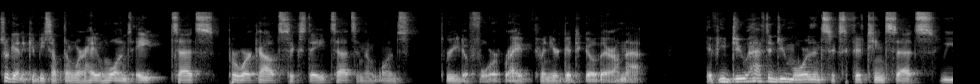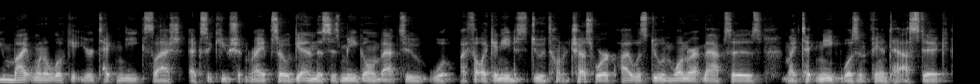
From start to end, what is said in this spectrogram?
So again, it could be something where, hey, one's eight sets per workout, six to eight sets, and then one's three to four, right? When you're good to go there on that. If you do have to do more than six to 15 sets, you might want to look at your technique slash execution, right? So again, this is me going back to what I felt like I needed to do a ton of chest work. I was doing one rep maxes. My technique wasn't fantastic.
